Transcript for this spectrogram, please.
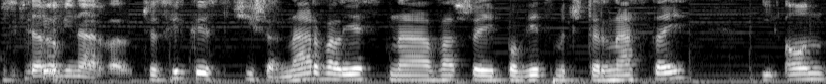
Przez Co jest, robi Narwal? przez chwilkę jest cisza. Narwal jest na waszej powiedzmy 14 i on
